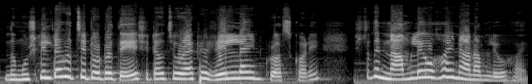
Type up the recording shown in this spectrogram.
কিন্তু মুশকিলটা হচ্ছে টোটোতে, সেটা হচ্ছে ওরা একটা রেল লাইন ক্রস করে। সেটাতে নামলেও হয়, না নামলেও হয়।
